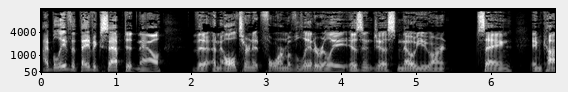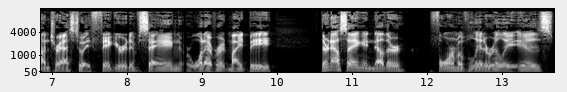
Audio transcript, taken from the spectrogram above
I believe that they've accepted now that an alternate form of literally isn't just no, you aren't saying, in contrast to a figurative saying or whatever it might be, they're now saying another form of literally is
